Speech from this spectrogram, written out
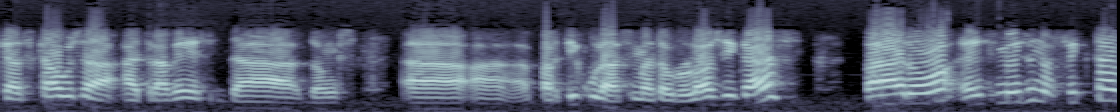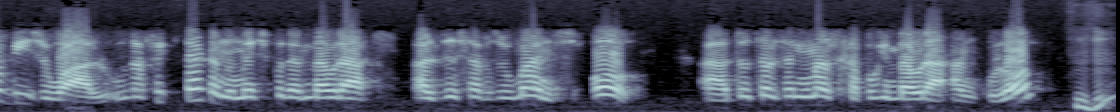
que es causa a través de doncs, uh, uh, partícules meteorològiques, però és més un efecte visual, un efecte que només podem veure els éssers humans o uh, tots els animals que puguin veure en color, Uh -huh.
